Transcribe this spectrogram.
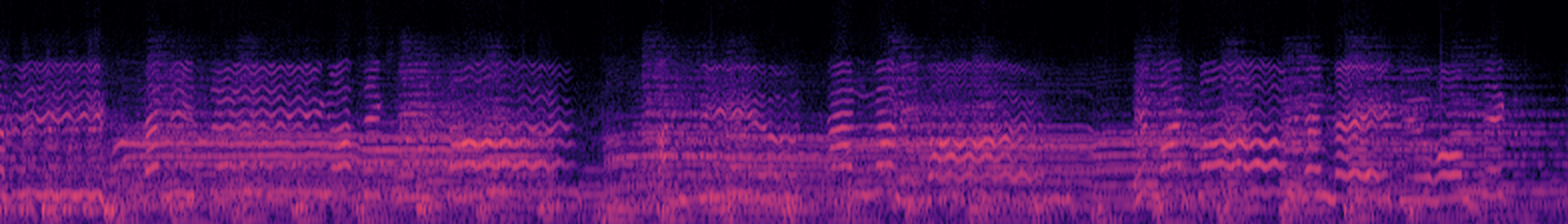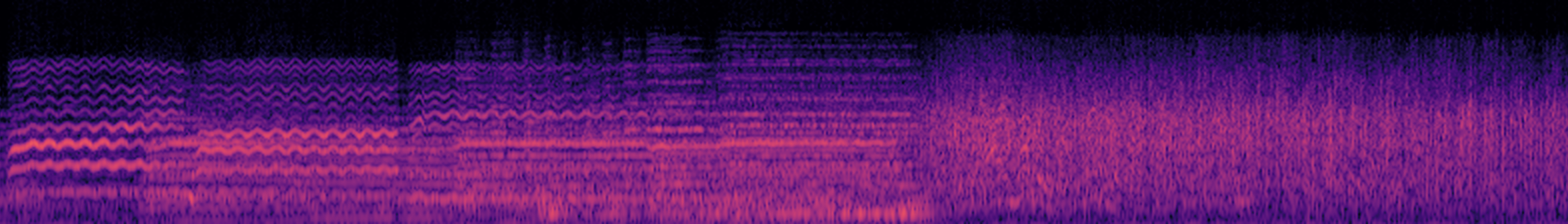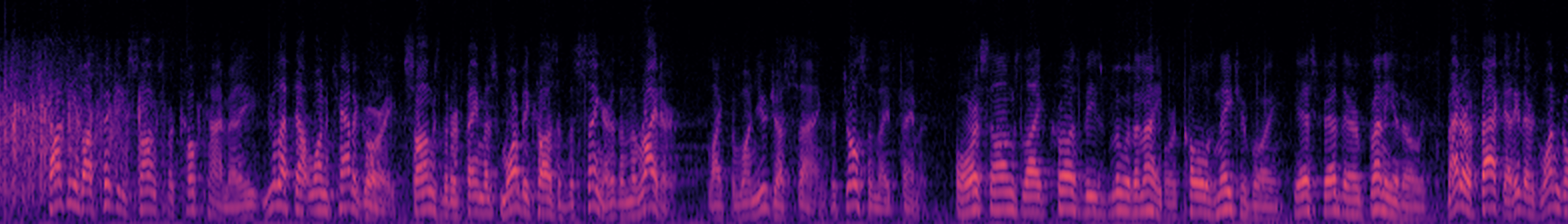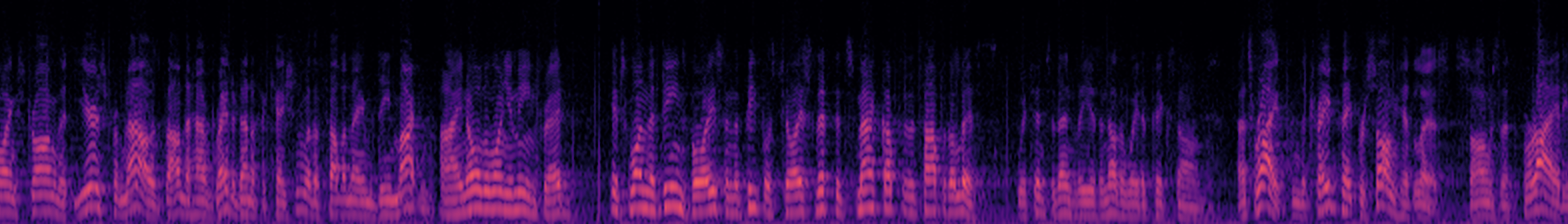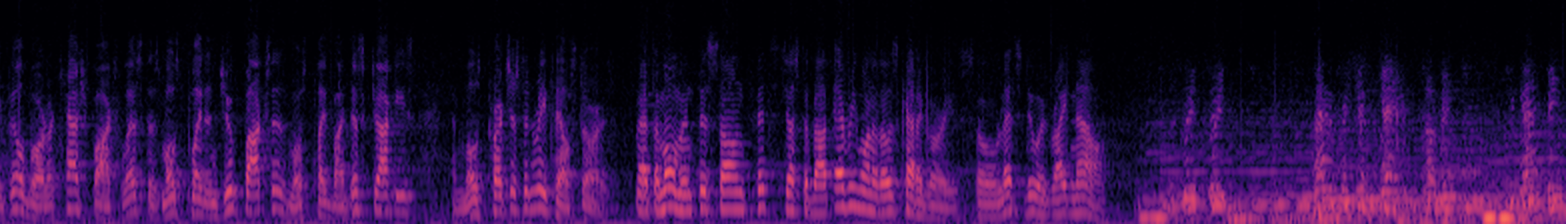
Talking about picking songs for Coke Time, Eddie, you left out one category songs that are famous more because of the singer than the writer, like the one you just sang, that Jolson made famous. Or songs like Crosby's Blue of the Night or Cole's Nature Boy. Yes, Fred, there are plenty of those. Matter of fact, Eddie, there's one going strong that years from now is bound to have great identification with a fellow named Dean Martin. I know the one you mean, Fred. It's one that Dean's Voice and the People's Choice lifted smack up to the top of the list, which incidentally is another way to pick songs. That's right, from the trade paper song hit list. Songs that Variety, Billboard, or Cashbox list as most played in jukeboxes, most played by disc jockeys, and most purchased in retail stores. At the moment, this song fits just about every one of those categories, so let's do it right now. Sweet, sweet membership game for me. You can't beat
